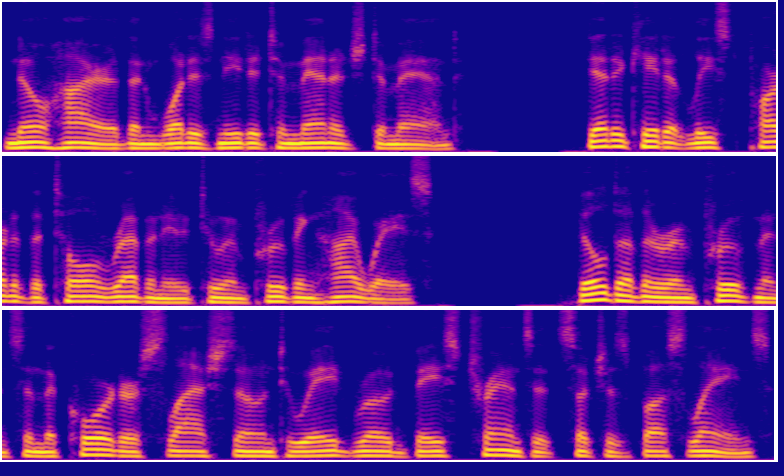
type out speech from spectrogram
no higher than what is needed to manage demand. Dedicate at least part of the toll revenue to improving highways. Build other improvements in the corridor slash zone to aid road based transit, such as bus lanes.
